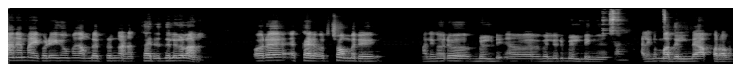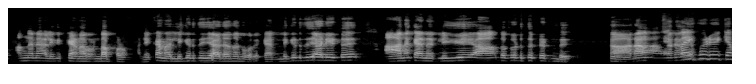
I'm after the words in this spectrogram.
ആന മയക്കൊടി കഴിക്കുമ്പോ നമ്മൾ എപ്പോഴും കാണുക കരുതലുകളാണ്. ഒരേ ഒരു ചുമര് അല്ലെങ്കിൽ ഒരു ബിൽഡിങ് വലിയൊരു ബിൽഡിങ് അല്ലെങ്കിൽ മതിലിന്റെ അപ്പുറം അങ്ങനെ അല്ലെങ്കിൽ കിണറിന്റെ അപ്പുറം അല്ലെങ്കിൽ കിണറിലേക്ക് എടുത്ത് ചാടുക എന്നൊക്കെ പറയും. കിണറിലേക്ക് എടുത്ത് ചാടിയിട്ട് ആന കിണറ്റിലേക്ക് ആ ഇതൊക്കെ എടുത്തിട്ടിട്ടുണ്ട്. ആന അങ്ങനെ മൈക്കോടി വെക്കാൻ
